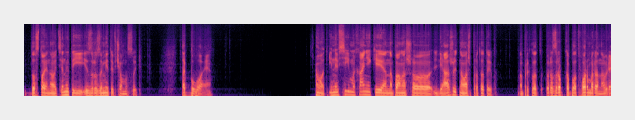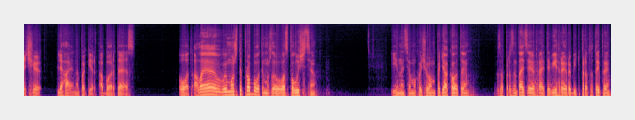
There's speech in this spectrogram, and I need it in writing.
достойно оцінити її і зрозуміти, в чому суть. Так буває. От. І не всі механіки, напевно, що ляжуть на ваш прототип. Наприклад, розробка платформера навряд чи лягає на папір або РТС. От. Але ви можете пробувати, можливо, у вас вийде. І на цьому хочу вам подякувати за презентацію. Грайте в ігри, робіть прототипи.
